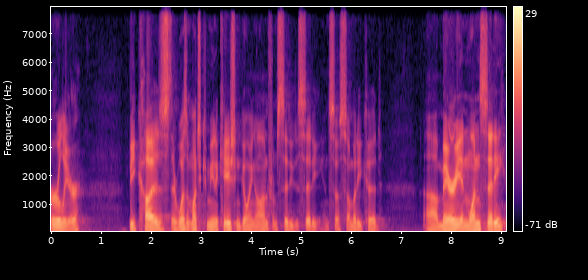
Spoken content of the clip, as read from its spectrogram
earlier because there wasn't much communication going on from city to city. And so somebody could uh, marry in one city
